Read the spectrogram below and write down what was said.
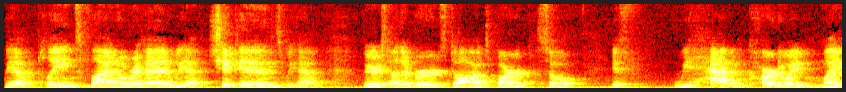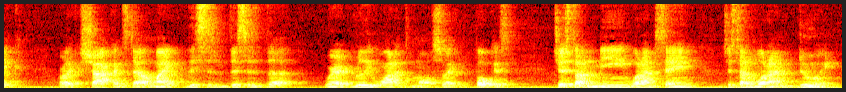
We have planes flying overhead, we have chickens, we have various other birds, dogs bark. So if we have a cardioid mic or like a shotgun style mic, this is this is the where I really want it the most. So I can focus just on me, what I'm saying, just on what I'm doing.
